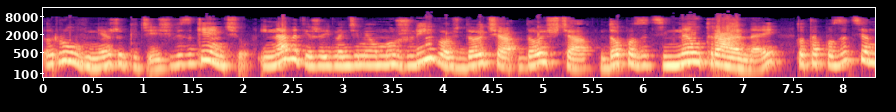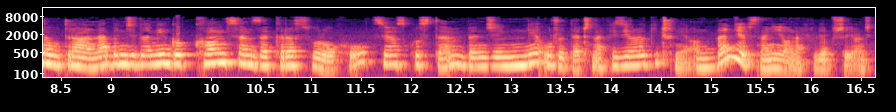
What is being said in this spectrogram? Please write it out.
również gdzieś w zgięciu. I nawet jeżeli będzie miał możliwość dojścia, dojścia do pozycji neutralnej, to ta pozycja neutralna będzie dla niego końcem zakresu ruchu, w związku z tym będzie nieużyteczna fizjologicznie. On będzie w stanie ją na chwilę przyjąć,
